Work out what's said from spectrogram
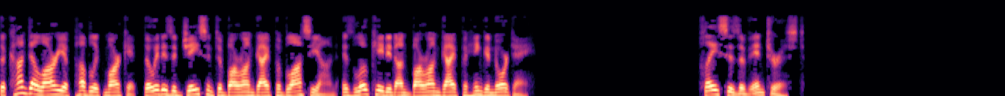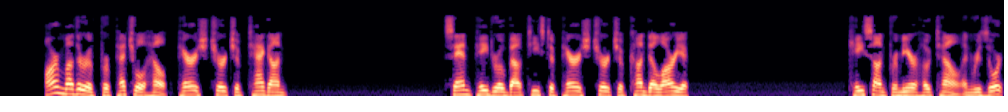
The Candelaria Public Market, though it is adjacent to Barangay Poblacion, is located on Barangay Pahinga Norte. Places of interest. Our Mother of Perpetual Help Parish Church of Tagon. San Pedro Bautista Parish Church of Candelaria. Quezon Premier Hotel and Resort.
